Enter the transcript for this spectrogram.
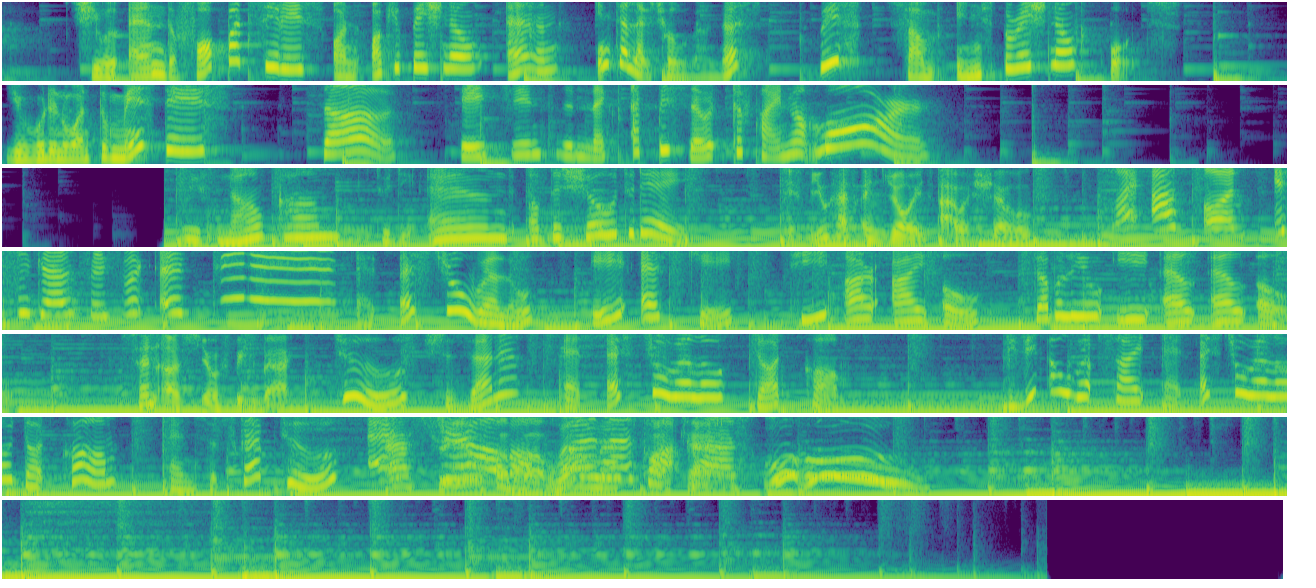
She will end the four part series on occupational and intellectual wellness with some inspirational quotes. You wouldn't want to miss this. So, stay tuned to the next episode to find out more. We've now come to the end of the show today. If you have enjoyed our show, Like us on Instagram, Facebook, and Twitter. At AskTrioWello, A S K T R I O W E L L O. send us your feedback to Syazana at asktriowello.com. Visit our website at asktriowello.com and subscribe to ASK Trio About Wellness Podcast. Woohoo!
